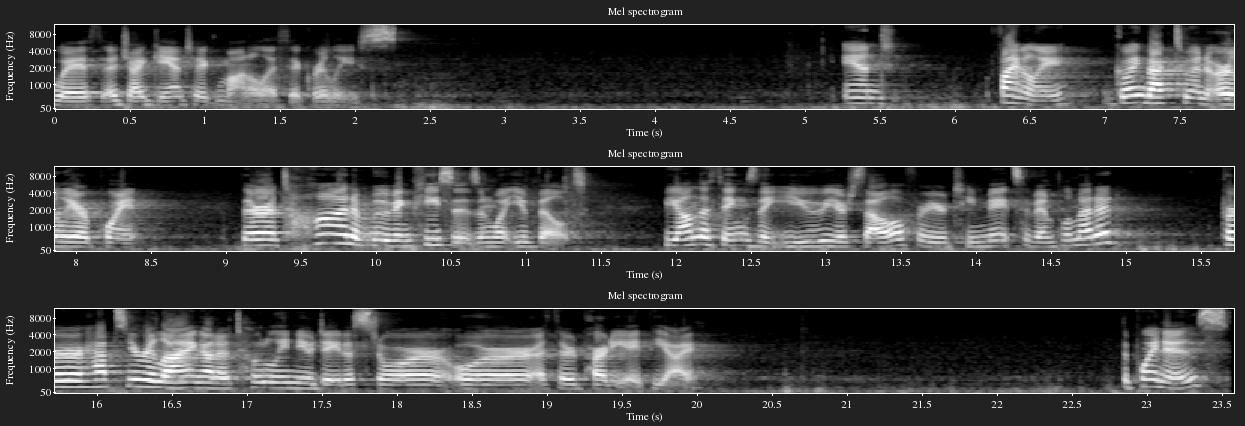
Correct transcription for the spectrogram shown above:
with a gigantic monolithic release. And finally, going back to an earlier point, there are a ton of moving pieces in what you've built. Beyond the things that you yourself or your teammates have implemented, perhaps you're relying on a totally new data store or a third-party API. The point is,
